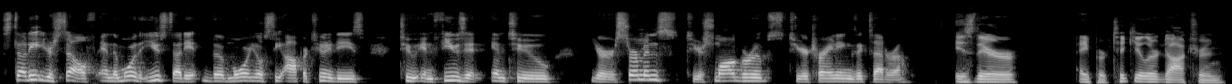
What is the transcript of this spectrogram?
study it yourself. And the more that you study it, the more you'll see opportunities to infuse it into your sermons, to your small groups, to your trainings, etc. Is there a particular doctrine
